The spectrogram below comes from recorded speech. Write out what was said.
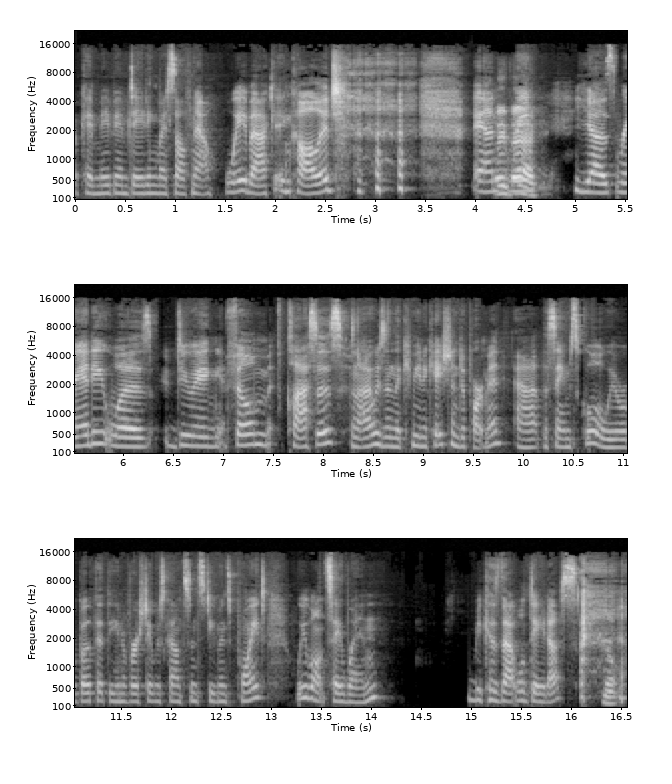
okay, maybe I'm dating myself now, way back in college. and way back. yes, Randy was doing film classes, and I was in the communication department at the same school. We were both at the University of Wisconsin Stevens Point. We won't say when because that will date us. No.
